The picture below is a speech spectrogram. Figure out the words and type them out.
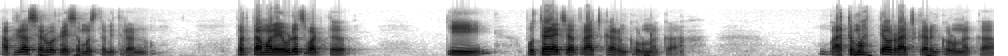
आपल्याला सर्व काही समजतं मित्रांनो. फक्त आम्हाला एवढंच वाटतं की पुतळ्याच्यात राजकारण करू नका. आत्महत्यावर राजकारण करू नका.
